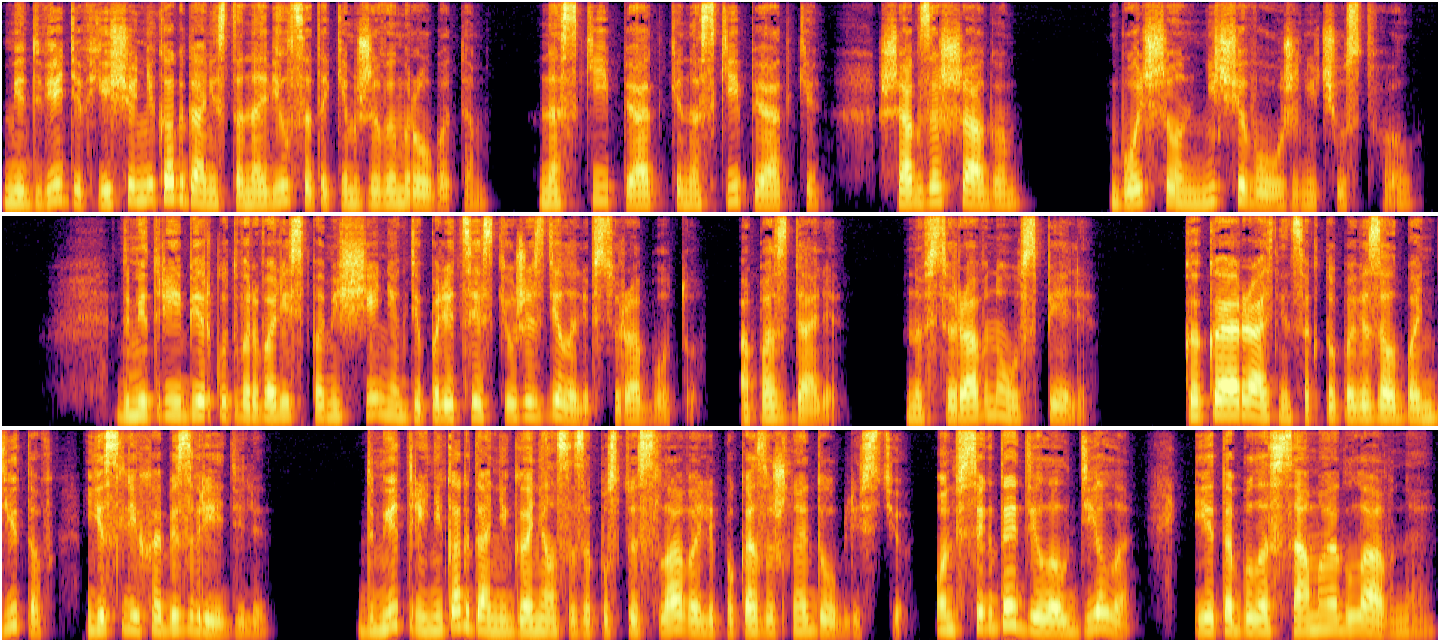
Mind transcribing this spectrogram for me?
Медведев еще никогда не становился таким живым роботом. Носки, пятки, носки, пятки. Шаг за шагом. Больше он ничего уже не чувствовал. Дмитрий и Беркут ворвались в помещение, где полицейские уже сделали всю работу. Опоздали. Но все равно успели. Какая разница, кто повязал бандитов, если их обезвредили? Дмитрий никогда не гонялся за пустой славой или показушной доблестью. Он всегда делал дело, и это было самое главное.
